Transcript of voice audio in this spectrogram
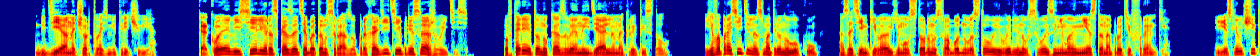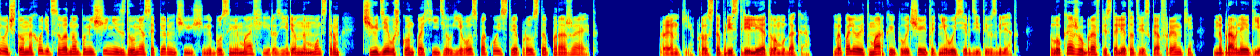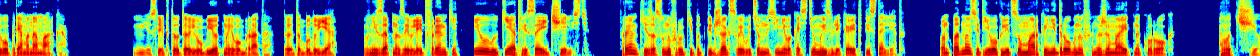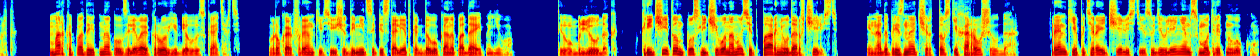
«Где она, черт возьми?» — кричу я. «Какое веселье рассказать об этом сразу. Проходите и присаживайтесь», — повторяет он, указывая на идеально накрытый стол. Я вопросительно смотрю на Луку, а затем киваю ему в сторону свободного стола и, выдвинув свой, занимаю место напротив Фрэнки. Если учитывать, что он находится в одном помещении с двумя соперничающими боссами мафии и разъяренным монстром, чью девушку он похитил, его спокойствие просто поражает. «Фрэнки, просто пристрели этого мудака», Выпаливает Марка и получает от него сердитый взгляд. Лука же, убрав пистолет от виска Фрэнки, направляет его прямо на Марка. «Если кто-то и убьет моего брата, то это буду я», внезапно заявляет Фрэнки, и у Луки отвисает челюсть. Фрэнки, засунув руки под пиджак своего темно-синего костюма, извлекает пистолет. Он подносит его к лицу Марка и, не дрогнув, нажимает на курок. Вот черт. Марка падает на пол, заливая кровью белую скатерть. В руках Фрэнки все еще дымится пистолет, когда Лука нападает на него. «Ты ублюдок!» — кричит он, после чего наносит парню удар в челюсть. И надо признать, чертовски хороший удар. Фрэнки потирает челюсти и с удивлением смотрит на Луку.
